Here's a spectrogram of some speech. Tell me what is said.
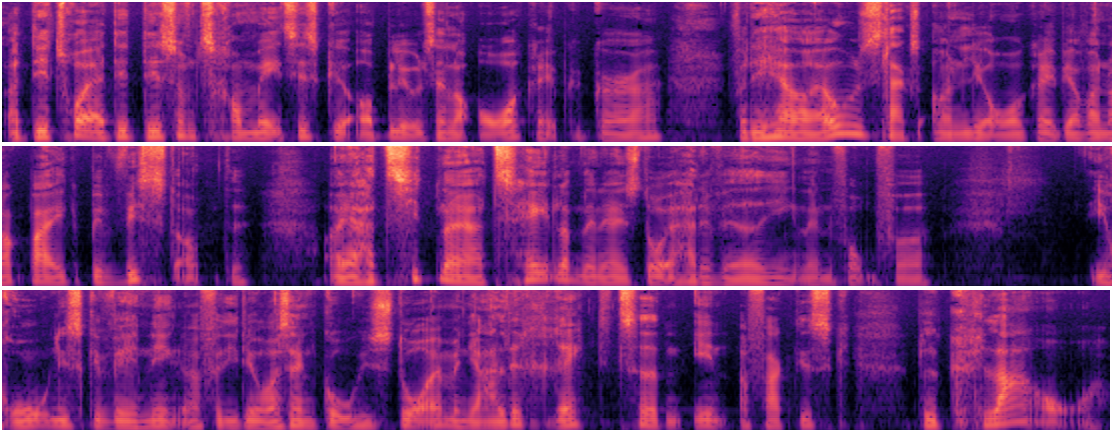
Og det tror jeg, det er det, som traumatiske oplevelser eller overgreb kan gøre. For det her var jo en slags åndelig overgreb. Jeg var nok bare ikke bevidst om det. Og jeg har tit, når jeg har talt om den her historie, har det været i en eller anden form for ironiske vendinger, fordi det også er en god historie, men jeg har aldrig rigtig taget den ind og faktisk blevet klar over,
